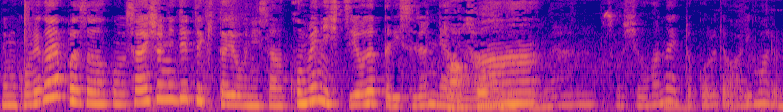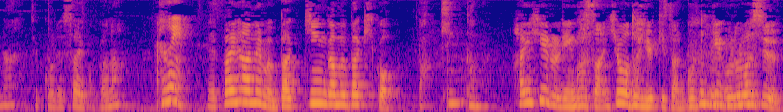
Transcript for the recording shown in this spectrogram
でもこれがやっぱさこの最初に出てきたようにさ米に必要だったりするんだよな、まあそうなんですよね。そうしょうがないところではありもあるな、じゃあこれ最後かな。はい。えパイハーネームバッキンガムバキコ。バッキンガム。ハイヒールリンゴさん、兵藤由紀さん、ご機嫌うるわしゅう。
